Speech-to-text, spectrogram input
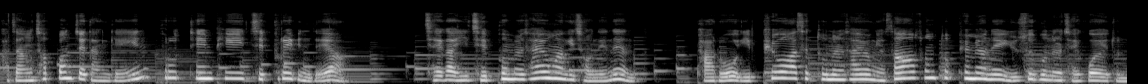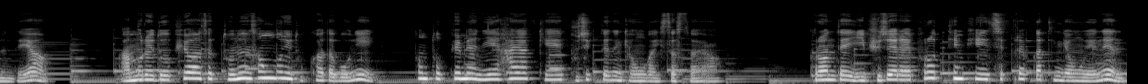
가장 첫 번째 단계인 프로틴 pH prep인데요. 제가 이 제품을 사용하기 전에는 바로 이 pure 아세톤을 사용해서 손톱 표면의 유수분을 제거해 줬는데요. 아무래도 pure 아세톤은 성분이 독하다 보니 손톱 표면이 하얗게 부식되는 경우가 있었어요. 그런데 이 뷰젤의 프로틴 pH prep 같은 경우에는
